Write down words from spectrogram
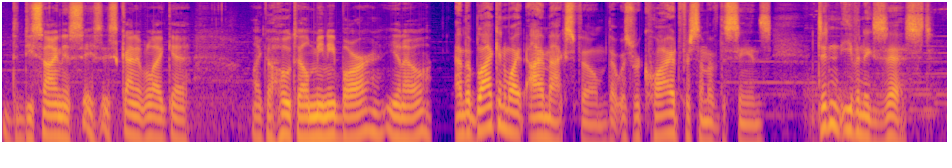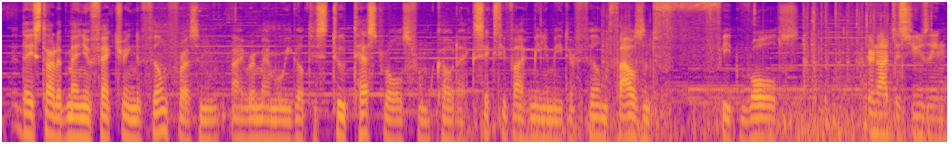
the design is, is, is kind of like a like a hotel minibar, you know. And the black and white IMAX film that was required for some of the scenes didn't even exist they started manufacturing the film for us, and I remember we got these two test rolls from Kodak, 65 millimeter film, thousand feet rolls. They're not just using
